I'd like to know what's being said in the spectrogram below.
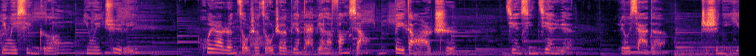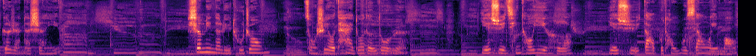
因为性格，因为距离，会让人走着走着便改变了方向，背道而驰，渐行渐远，留下的只是你一个人的身影。生命的旅途中，总是有太多的路人。也许情投意合，也许道不同不相为谋，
